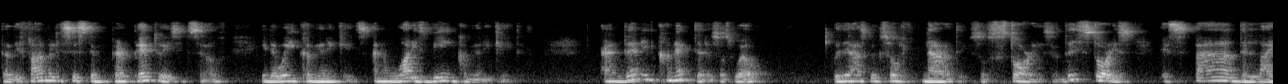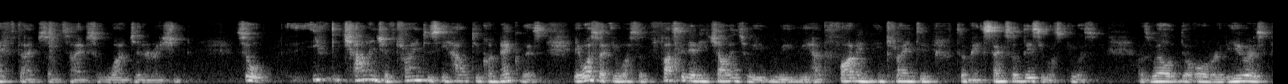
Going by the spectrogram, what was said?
that the family system perpetuates itself in the way it communicates and what is being communicated. And then it connected us as well with the aspects of narratives, of stories. And these stories span the lifetime sometimes of one generation. So even the challenge of trying to see how to connect this, it was a, it was a fascinating challenge. We, we, we had fun in, in trying to, to make sense of this. It was it was as well. The our reviewers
